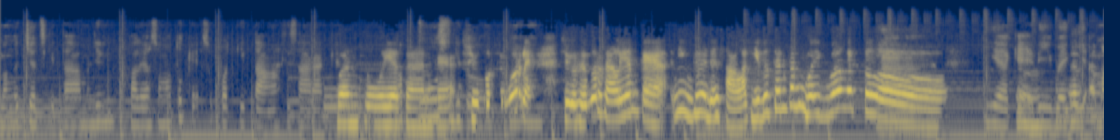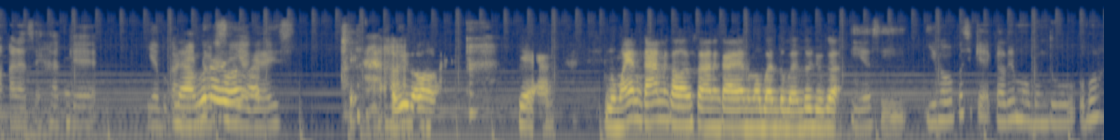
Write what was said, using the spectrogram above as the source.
mengejudge kita mending kalian semua tuh kayak support kita ngasih saran kayak bantu ya kan kayak gitu syukur syukur deh syukur syukur kalian kayak nih gue ada salad gitu kan kan baik banget tuh Nah. Iya kayak Hmm. dibagi makanan sehat kayak ya bukan Nah, bener endorse sih ya guys. Tapi tolong ya lumayan kan kalau misalnya kalian mau bantu-bantu juga. Iya sih. Ya nggak apa-apa sih kayak kalian mau bantu apa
